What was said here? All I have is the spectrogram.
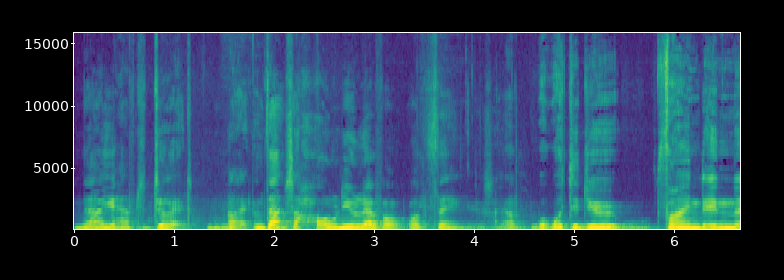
Now you have to do it, right? And that's a whole new level of thing. Uh, What, what did you find in uh,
